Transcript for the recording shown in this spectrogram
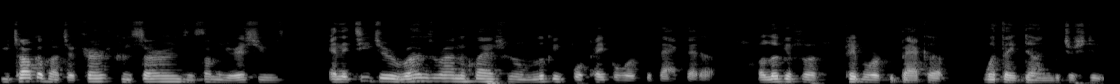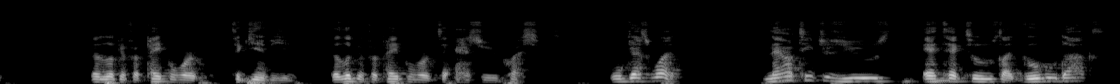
You talk about your current concerns and some of your issues, and the teacher runs around the classroom looking for paperwork to back that up, or looking for paperwork to back up what they've done with your student. They're looking for paperwork to give you. They're looking for paperwork to answer your questions. Well, guess what? Now teachers use EdTech tools like Google Docs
